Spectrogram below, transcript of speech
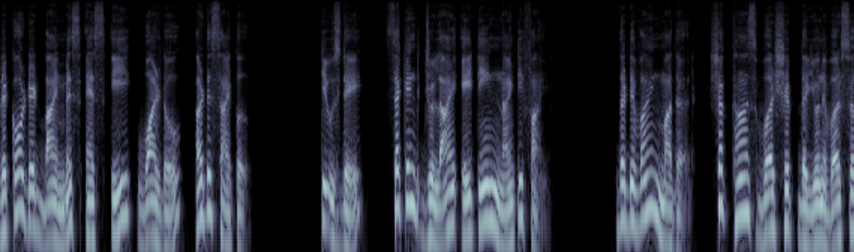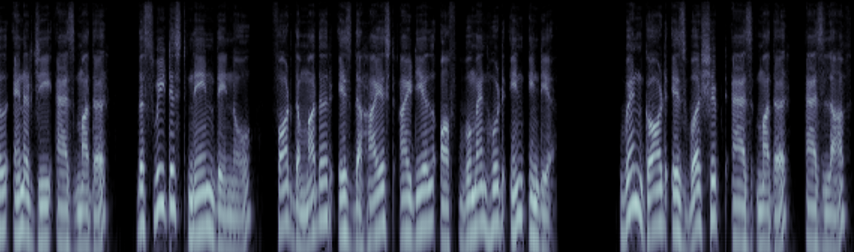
recorded by Miss S. E. Waldo, a disciple. Tuesday, 2nd July 1895. The Divine Mother, Shaktas worship the universal energy as Mother, the sweetest name they know, for the Mother is the highest ideal of womanhood in India. When God is worshipped as Mother, as love,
